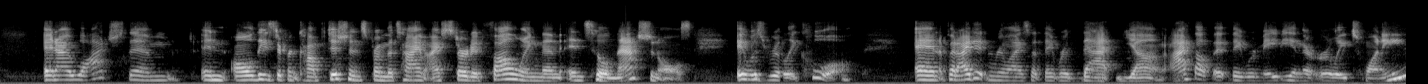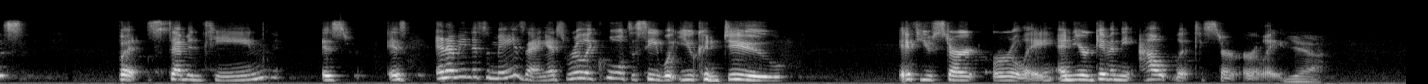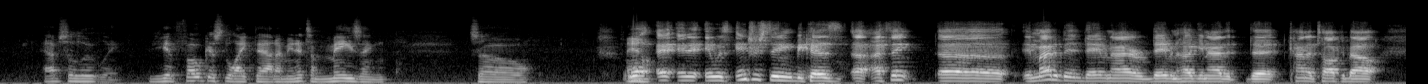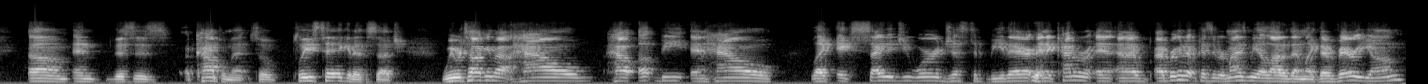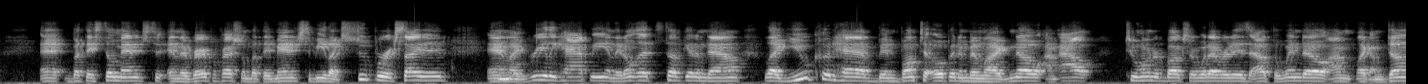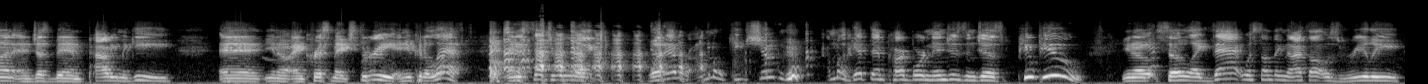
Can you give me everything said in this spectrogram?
And I watched them in all these different competitions from the time I started following them until nationals. It was really cool. And but I didn't realize that they were that young. I thought that they were maybe in their early 20s. But 17 is is and I mean it's amazing. It's really cool to see what you can do if you start early and you're given the outlet to start early. Yeah. Absolutely you get focused like that, I mean, it's amazing. So. And well, and, it, was interesting because uh, I think uh, it might have been Dave and I, or Dave and Huggy and I, that, that kind of talked about, um, and this is a compliment, so please take it as such. We were talking about how how upbeat and how like excited you were just to be there, and it kind of and, and I, I bring it up because it reminds me a lot of them. Like they're very young, and, but they still manage to, and they're very professional, but they manage to be like super excited and like mm-hmm. really happy, and they don't let stuff get them down. Like you could have been bumped to open and been like, no, I'm out, 200 bucks or whatever it is out the window. I'm like, I'm done, and just been Pouty McGee, and you know, and Chris makes three, and you could have left. And instead you were like, whatever, I'm gonna keep shooting. I'm gonna get them cardboard ninjas and just pew pew. You know, yeah. so like that was something that I thought was really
